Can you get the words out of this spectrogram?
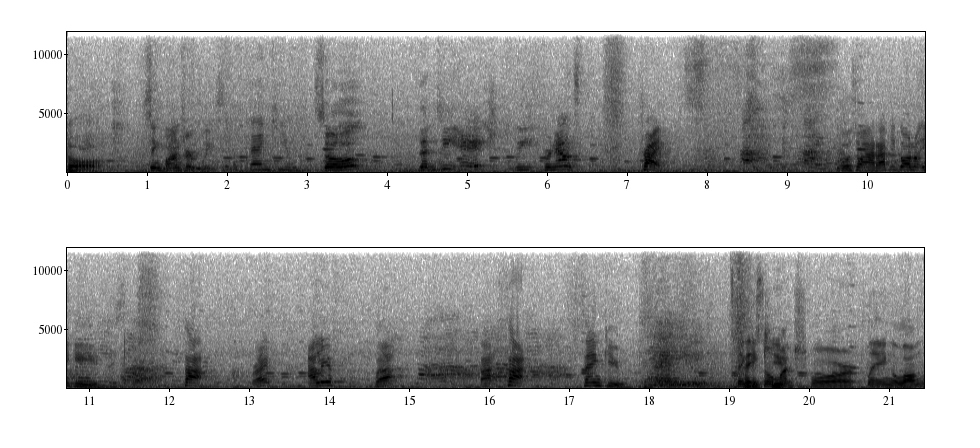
Oh, Sing bonjour, please. Thank you. So, the TH we pronounce try. Bahasa Arab iku ono iki. Ta, right? Alif, ba, ta, ta. Thank you. Thank you. Thank, you Thank so you. much for playing along.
